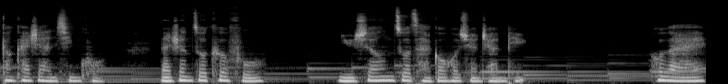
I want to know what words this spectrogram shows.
刚开始很辛苦，男生做客服，女生做采购和选产品。后来，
